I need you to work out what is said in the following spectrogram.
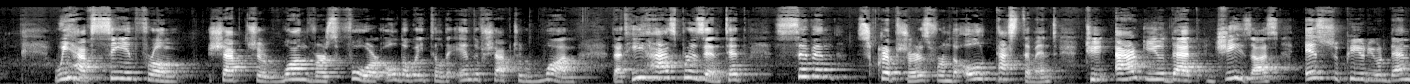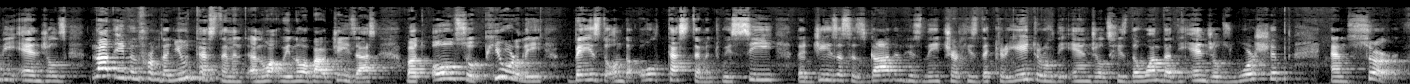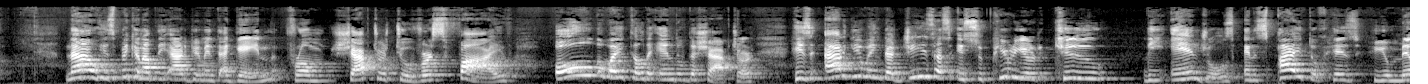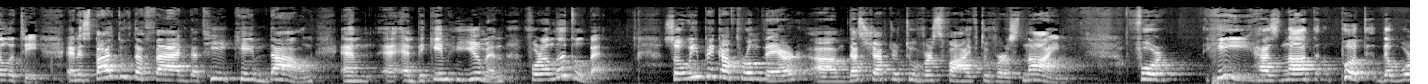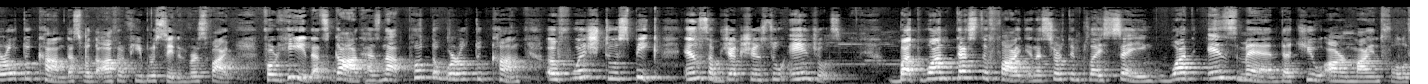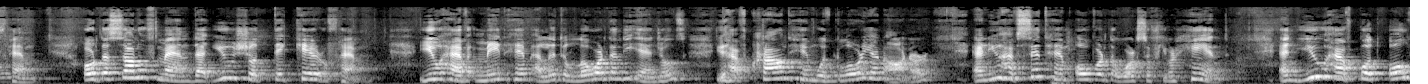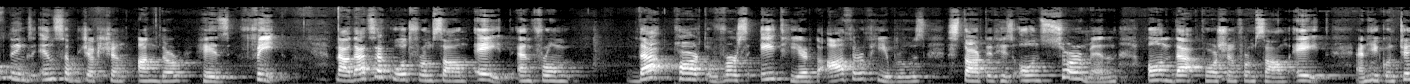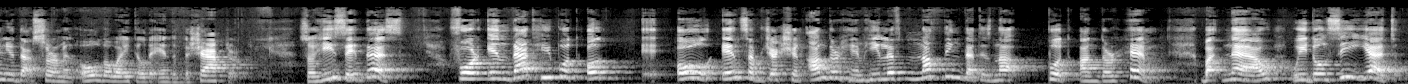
We have seen from chapter 1, verse 4, all the way till the end of chapter 1, that he has presented seven scriptures from the Old Testament to argue that Jesus is superior than the angels, not even from the New Testament and what we know about Jesus, but also purely based on the Old Testament. We see that Jesus is God in his nature, he's the creator of the angels, he's the one that the angels worship and serve. Now he's picking up the argument again from chapter 2, verse 5, all the way till the end of the chapter. He's arguing that Jesus is superior to the angels in spite of his humility, and in spite of the fact that he came down and, and became human for a little bit. So we pick up from there. Um, that's chapter 2, verse 5 to verse 9. For he has not put the world to come. That's what the author of Hebrews said in verse 5. For he, that's God, has not put the world to come, of which to speak in subjections to angels. But one testified in a certain place, saying, What is man that you are mindful of him? Or the Son of Man that you should take care of him? You have made him a little lower than the angels. You have crowned him with glory and honor, and you have set him over the works of your hand and you have put all things in subjection under his feet. Now, that's a quote from Psalm 8. And from that part of verse 8 here, the author of Hebrews started his own sermon on that portion from Psalm 8. And he continued that sermon all the way till the end of the chapter. So he said this For in that he put all, all in subjection under him, he left nothing that is not put under him. But now we don't see yet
